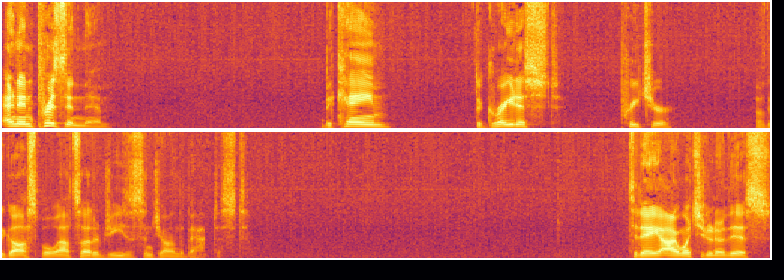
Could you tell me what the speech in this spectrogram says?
and imprisoned them, became the greatest preacher of the gospel outside of Jesus and John the Baptist. Today, I want you to know this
